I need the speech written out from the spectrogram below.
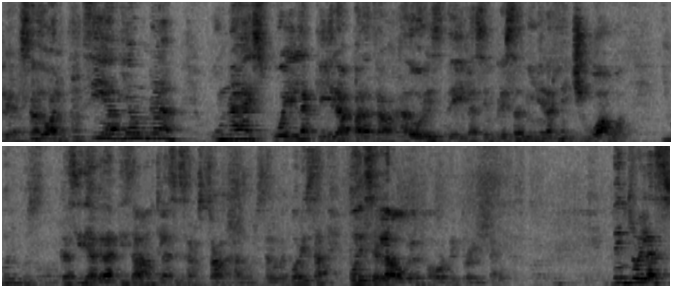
realizado algo. Sí, había una, una escuela que era para trabajadores de las empresas mineras en Chihuahua y bueno, pues casi de a gratis daban clases a los trabajadores. A lo mejor esa puede ser la obra en favor del proyecto. Dentro de las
